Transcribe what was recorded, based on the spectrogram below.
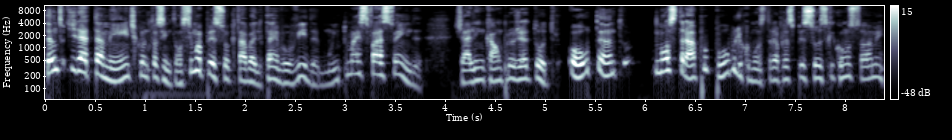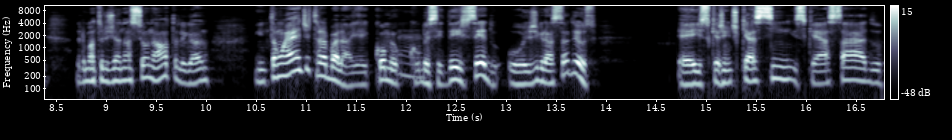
tanto diretamente quanto assim. Então, se uma pessoa que tava ali tá envolvida, muito mais fácil ainda. Já linkar um projeto outro. Ou tanto, mostrar pro público, mostrar pras pessoas que consomem dramaturgia nacional, tá ligado? Então é de trabalhar. E aí, como eu É. comecei desde cedo, hoje, graças a Deus. É isso que a gente quer assim, isso que é assado.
